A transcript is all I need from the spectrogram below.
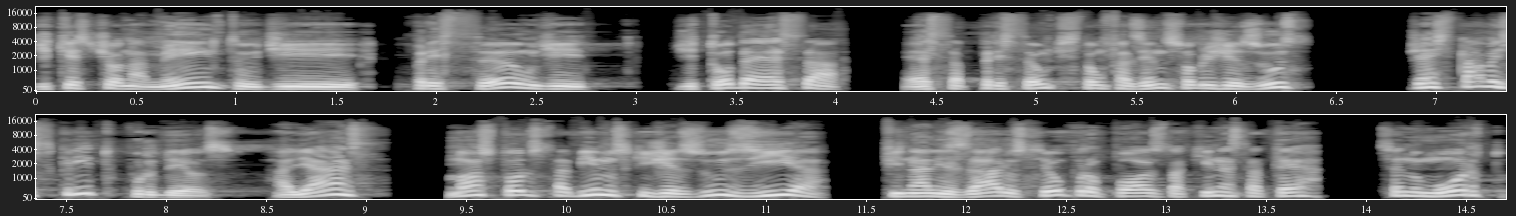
de questionamento, de pressão, de, de toda essa, essa pressão que estão fazendo sobre Jesus, já estava escrito por Deus. Aliás, nós todos sabíamos que Jesus ia finalizar o seu propósito aqui nessa terra sendo morto.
